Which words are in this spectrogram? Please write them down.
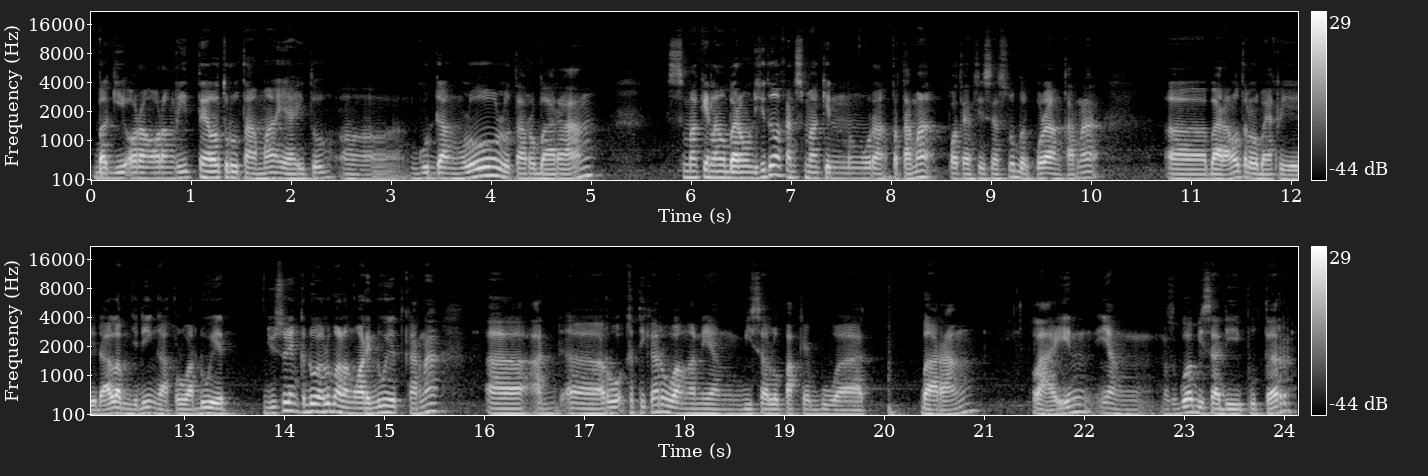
bagi orang-orang retail terutama ya itu uh, gudang lo lo taruh barang semakin lama barang di situ akan semakin mengurang. Pertama potensi sales lo berkurang karena uh, barang lo terlalu banyak di dalam jadi nggak keluar duit. Justru yang kedua lo malah ngeluarin duit karena uh, ad, uh, ru ketika ruangan yang bisa lo pakai buat barang lain yang maksud gue bisa diputer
